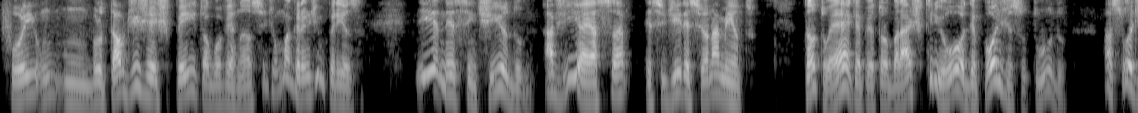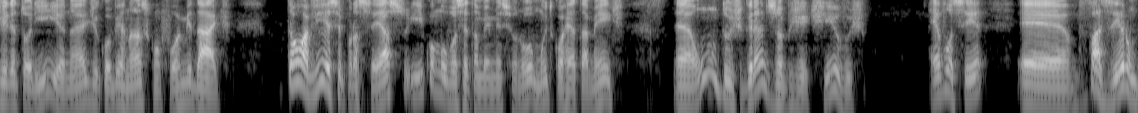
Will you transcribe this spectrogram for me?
foi um, um brutal desrespeito à governança de uma grande empresa. E, nesse sentido, havia essa, esse direcionamento. Tanto é que a Petrobras criou, depois disso tudo, a sua diretoria né, de governança e conformidade. Então havia esse processo, e como você também mencionou muito corretamente, é, um dos grandes objetivos é você é, fazer um,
